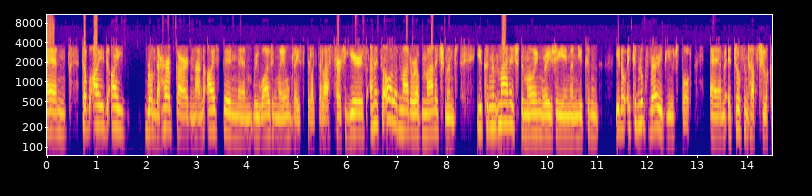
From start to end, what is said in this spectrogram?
Um, so I, I run the herb garden and I've been um, rewilding my own place for like the last 30 years and it's all a matter of management. You can manage the mowing regime and you can, you know, it can look very beautiful. Um, it doesn't have to look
